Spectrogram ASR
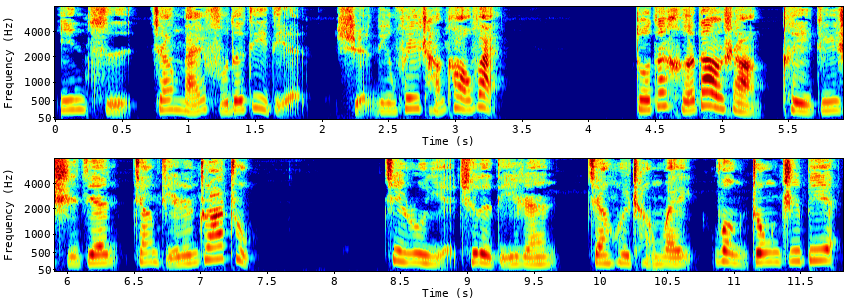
因此将埋伏的地点选定非常靠外，躲在河道上可以第一时间将敌人抓住。进入野区的敌人。将会成为瓮中之鳖。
